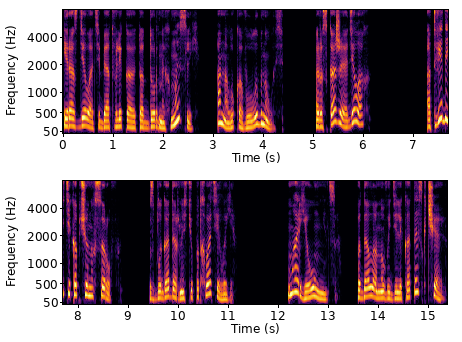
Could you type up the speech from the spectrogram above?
И раз дела тебя отвлекают от дурных мыслей, она лукаво улыбнулась. Расскажи о делах. Отведайте копченых сыров. С благодарностью подхватила я. Марья умница. Подала новый деликатес к чаю.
